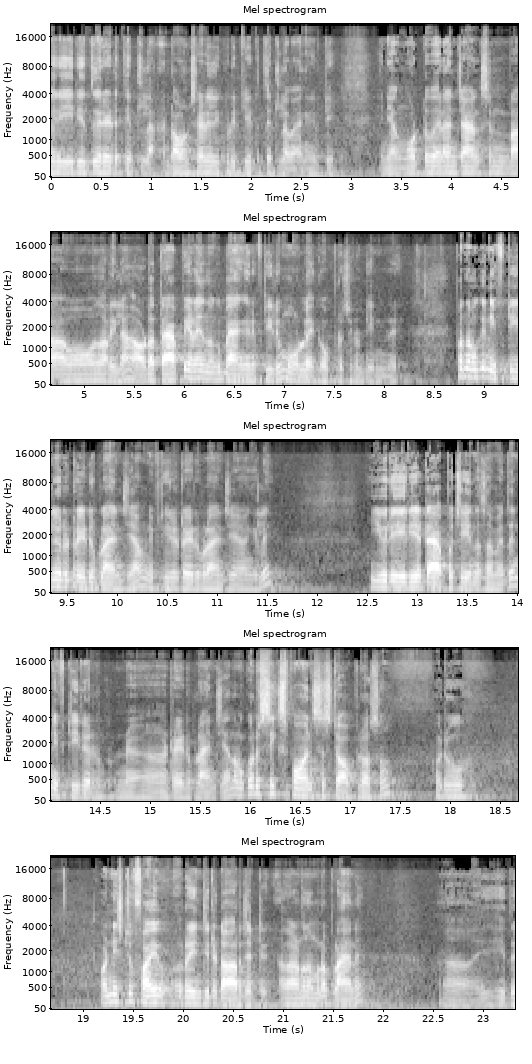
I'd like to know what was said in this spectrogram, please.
ഒരു ഏരിയ ഇതുവരെ എടുത്തിട്ടില്ല. ഡൗൺ സൈഡ് ലിക്വിഡിറ്റി എടുത്തിട്ടില്ല ബാങ്ക് നിഫ്റ്റി. ഇനി അങ്ങോട്ട് വരാൻ ചാൻസ് ഉണ്ടാവുമോ എന്നറിയില്ല അവിടെ ടാപ്പ് ചെയ്യണമെങ്കിൽ നമുക്ക് ബാങ്ക് നിഫ്റ്റിയിൽ മുകളിലേക്ക് ഓപ്പർച്യൂണിറ്റി ഉണ്ട്. അപ്പോൾ നമുക്ക് നിഫ്റ്റിയിൽ ഒരു ട്രേഡ് പ്ലാൻ ചെയ്യാം. നിഫ്റ്റിയിൽ ട്രേഡ് പ്ലാൻ ചെയ്യുകയാണെങ്കിൽ ഈ ഒരു ഏരിയ ടാപ്പ് ചെയ്യുന്ന സമയത്ത് നിഫ്റ്റിയിൽ ഒരു ട്രേഡ് പ്ലാൻ ചെയ്യാം. നമുക്കൊരു സിക്സ് പോയിന്റ്സ് സ്റ്റോപ്പ് ലോസും ഒരു വൺ ഇസ് ടു ഫൈവ് റേഞ്ചിൽ ടാർജറ്റ് അതാണ് നമ്മുടെ പ്ലാന് ഇത്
